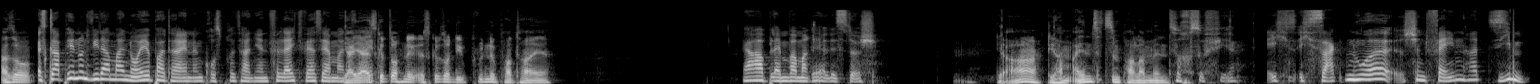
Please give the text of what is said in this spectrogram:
Also, Es gab hin und wieder mal neue Parteien in Großbritannien. Vielleicht wäre es ja mal ja, Zeit. ja, es gibt doch ne, es gibt doch die Grüne Partei. ja, bleiben wir mal realistisch. Ja, die haben einen Sitz im Parlament. Doch so viel. Ich, ich sag nur, Sinn Fein hat sieben.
